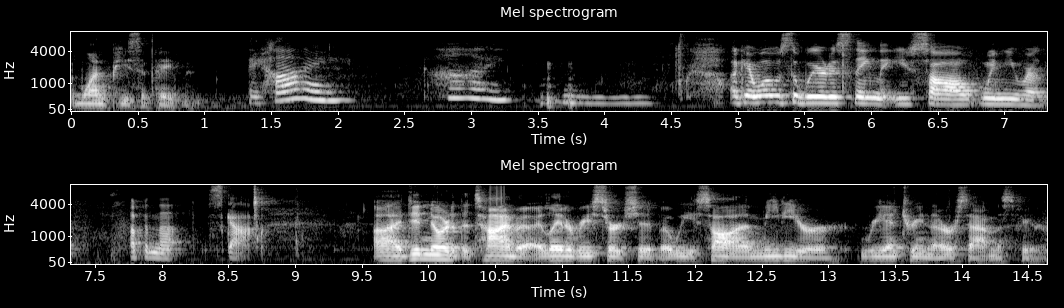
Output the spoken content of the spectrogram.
one piece of pavement. Say hi, hi. okay, what was the weirdest thing that you saw when you were up in the sky? I didn't know it at the time, but I later researched it. But we saw a meteor re-entering the Earth's atmosphere.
